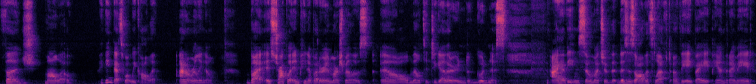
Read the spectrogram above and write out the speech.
fudge mallow. I think that's what we call it. I don't really know. But it's chocolate and peanut butter and marshmallows uh, all melted together into goodness. I have eaten so much of it. This is all that's left of the 8x8 pan that I made.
